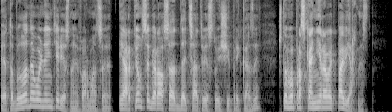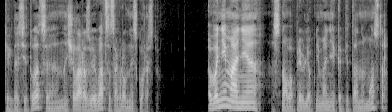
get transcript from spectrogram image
Это была довольно интересная информация, и Артем собирался отдать соответствующие приказы, чтобы просканировать поверхность, когда ситуация начала развиваться с огромной скоростью. «Внимание!» — снова привлек внимание капитана Монстр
